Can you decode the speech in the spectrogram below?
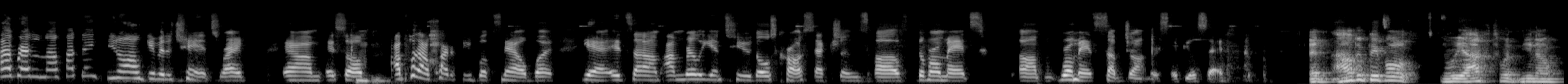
I've read enough. I think, you know, I'll give it a chance, right? Um, and so mm-hmm. I put out quite a few books now, but yeah, it's um I'm really into those cross sections of the romance um romance subgenres, if you'll say. And how do people react when you know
